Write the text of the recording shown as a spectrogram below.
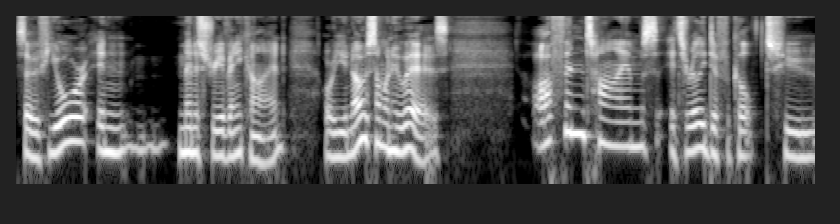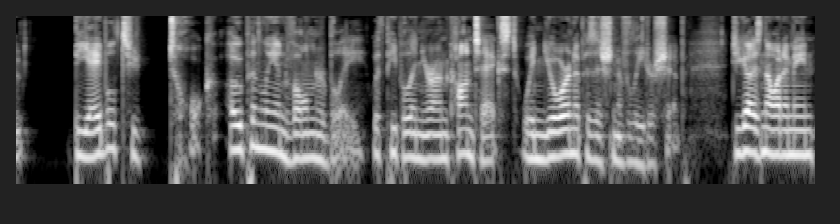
So if you're in ministry of any kind, or you know someone who is, oftentimes it's really difficult to be able to talk openly and vulnerably with people in your own context when you're in a position of leadership. Do you guys know what I mean?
